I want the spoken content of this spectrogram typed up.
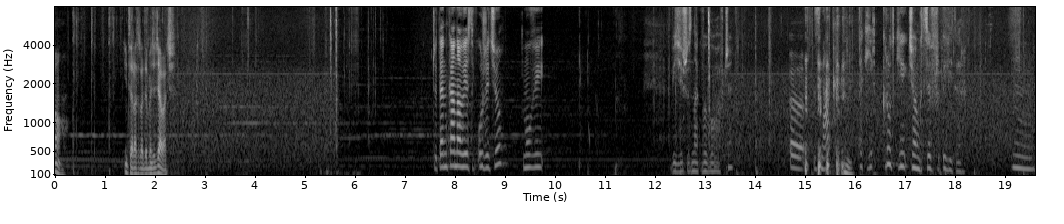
O. I teraz radio będzie działać. Czy ten kanał jest w użyciu? Mówi. Widzisz znak wywoławczy? e, znak? Taki krótki ciąg cyfr i liter. Hmm.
